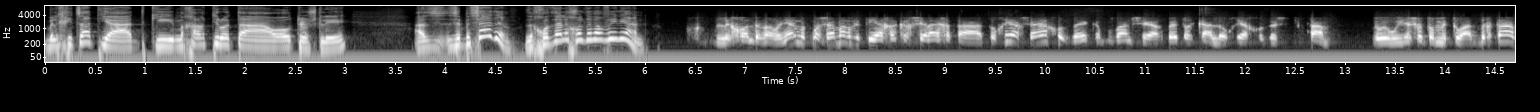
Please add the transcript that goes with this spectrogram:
בלחיצת יד, כי מכרתי לו את האוטו שלי, אז זה בסדר, זה חוזה לכל דבר ועניין. לכל דבר ועניין, וכמו שאמרתי, תהיה אחר כך שאלה איך אתה תוכיח שהיה חוזה, כמובן שהרבה יותר קל להוכיח חוזה שסתם, ויש אותו מתועד בכתב,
